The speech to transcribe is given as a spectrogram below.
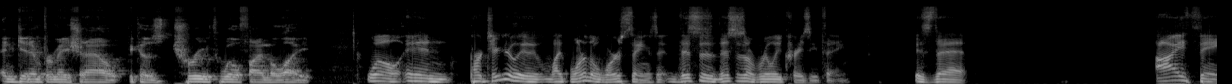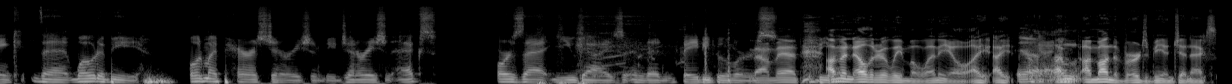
and get information out because truth will find the light. Well, and particularly like one of the worst things. This is this is a really crazy thing, is that I think that what would it be? What would my parents' generation be? Generation X, or is that you guys and then baby boomers? No man, I'm an elderly millennial. I, I Yeah, Okay. I'm I'm on the verge of being Gen X.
